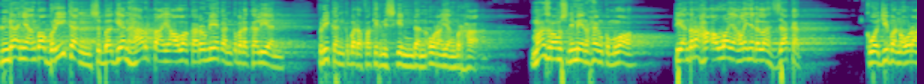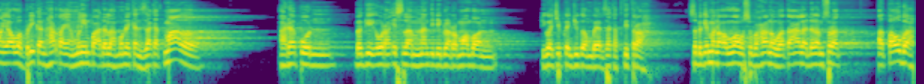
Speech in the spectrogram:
Hendaknya engkau berikan sebagian harta yang Allah karuniakan kepada kalian, berikan kepada fakir miskin dan orang yang berhak. Masalah muslimin rahimakumullah. Di antara hak Allah yang lainnya adalah zakat. Kewajiban orang yang Allah berikan harta yang melimpah adalah menunaikan zakat mal. Adapun bagi orang Islam nanti di bulan Ramadan diwajibkan juga membayar zakat fitrah. Sebagaimana Allah Subhanahu wa taala dalam surat At-Taubah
